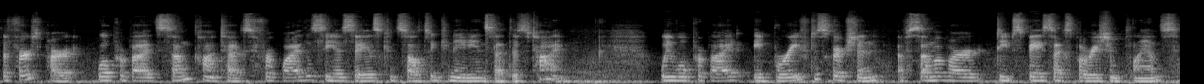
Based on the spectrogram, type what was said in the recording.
The first part will provide some context for why the CSA is consulting Canadians at this time. We will provide a brief description of some of our deep space exploration plans,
